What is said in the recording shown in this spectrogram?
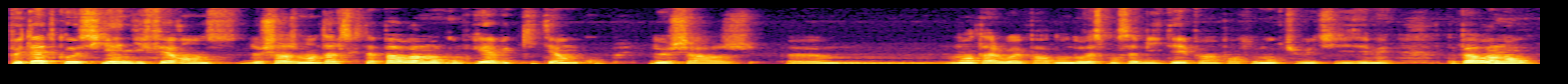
peut-être qu'aussi il y a une différence de charge mentale, parce que t'as pas vraiment compris avec qui t'es en couple de charge euh, mentale, ouais, pardon, de responsabilité, peu importe le mot que tu veux utiliser, mais t'as pas vraiment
